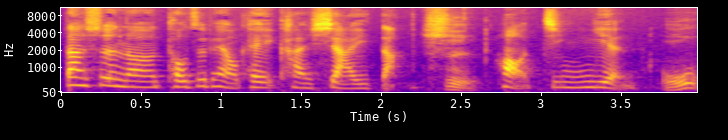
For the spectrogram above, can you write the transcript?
但是呢，投资朋友可以看下一档。是。好，经验。哦。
